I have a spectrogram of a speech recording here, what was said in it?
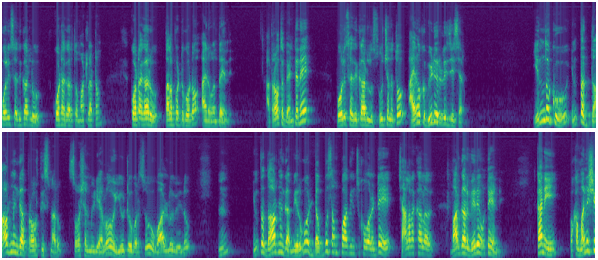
పోలీసు అధికారులు కోటా గారితో మాట్లాడటం కోటా గారు తల పట్టుకోవడం ఆయన వంతైంది. ఆ తర్వాత వెంటనే పోలీసు అధికారులు సూచనతో ఆయన ఒక వీడియో రిలీజ్ చేశారు. ఎందుకు ఇంత దారుణంగా ప్రవర్తిస్తున్నారు సోషల్ మీడియాలో యూట్యూబర్స్ వాళ్ళు వీళ్ళు? ఇంత దారుణంగా మీరు డబ్బు సంపాదించుకోవాలంటే చాలా రకాల మార్గాలు వేరే ఉంటాయండి. కానీ ఒక మనిషి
